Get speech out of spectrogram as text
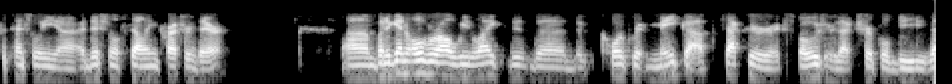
potentially uh, additional selling pressure there. Um, but again, overall, we like the, the, the corporate makeup sector exposure that Triple B, Z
